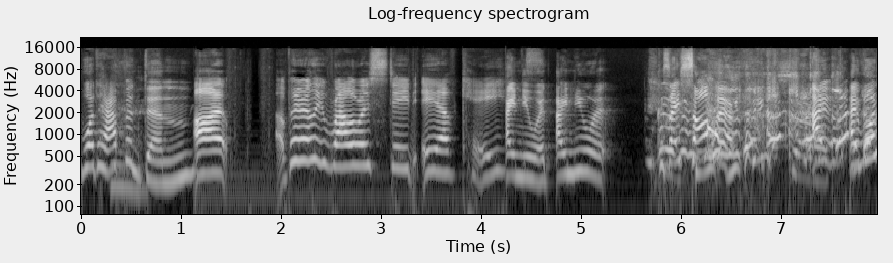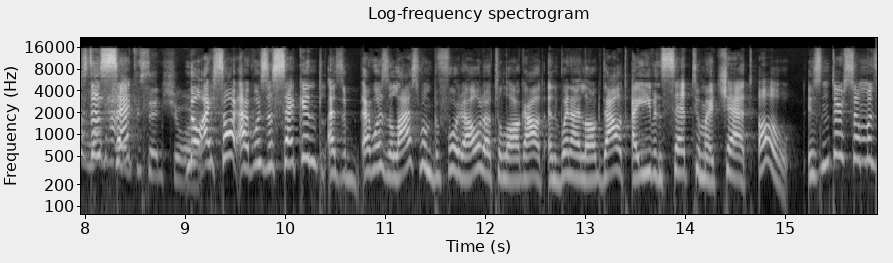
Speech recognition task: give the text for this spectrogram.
What happened then? Uh, apparently Ralrus stayed AFK. I knew it. I knew it. Because I saw her. I I was the second. sure. No, I saw it. I was the second, as a, I was the last one before Raora to log out. And when I logged out, I even said to my chat, "Oh, isn't there someone?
